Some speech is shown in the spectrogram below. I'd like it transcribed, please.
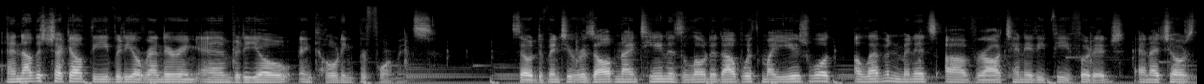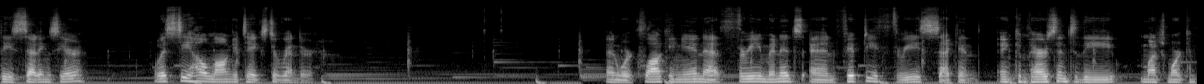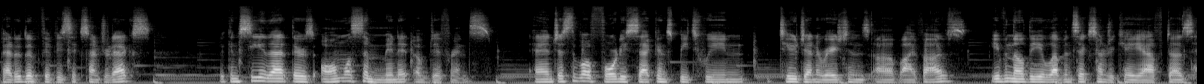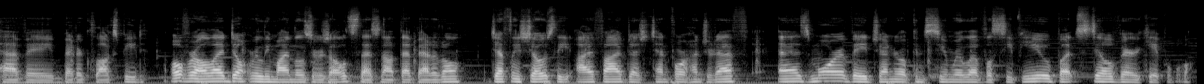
And now let's check out the video rendering and video encoding performance. So DaVinci Resolve 19 is loaded up with my usual 11 minutes of raw 1080p footage, and I chose these settings here. Let's see how long it takes to render and we're clocking in at 3 minutes and 53 seconds. In comparison to the much more competitive 5600X, we can see that there's almost a minute of difference, and just about 40 seconds between two generations of i5s, even though the 11600KF does have a better clock speed. Overall, I don't really mind those results, that's not that bad at all. It definitely shows the i5-10400F as more of a general consumer level CPU, but still very capable.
